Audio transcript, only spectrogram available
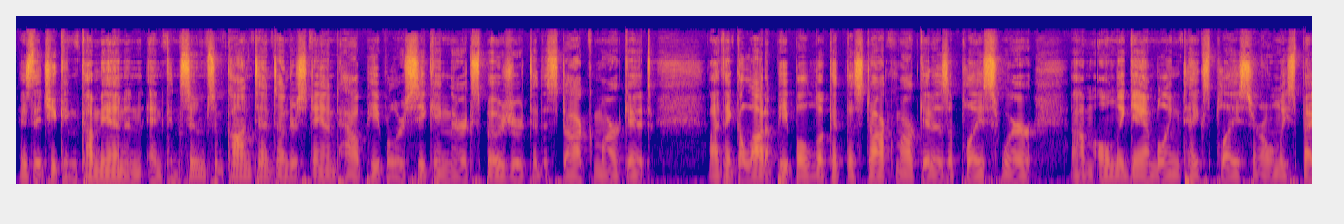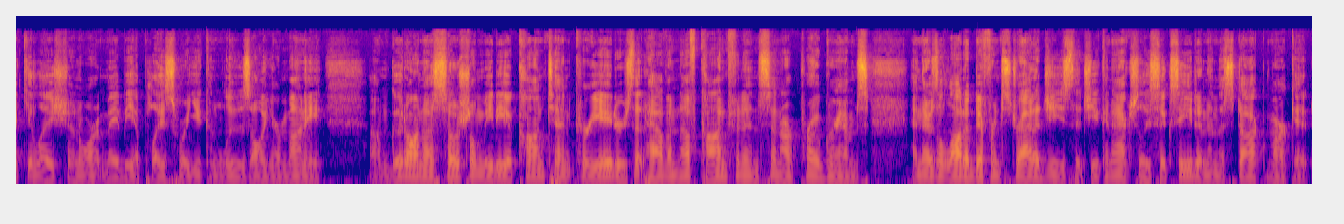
is that you can come in and, and consume some content, understand how people are seeking their exposure to the stock market. I think a lot of people look at the stock market as a place where um, only gambling takes place or only speculation, or it may be a place where you can lose all your money. Um, good on us social media content creators that have enough confidence in our programs. And there's a lot of different strategies that you can actually succeed in in the stock market.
